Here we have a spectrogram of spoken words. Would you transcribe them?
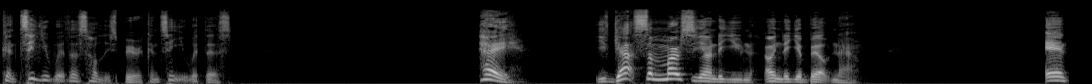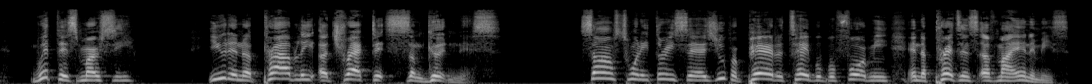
Continue with us, Holy Spirit. Continue with us. Hey, you've got some mercy under you under your belt now. And with this mercy, you'd have probably attracted some goodness. Psalms 23 says, You prepared a table before me in the presence of my enemies.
